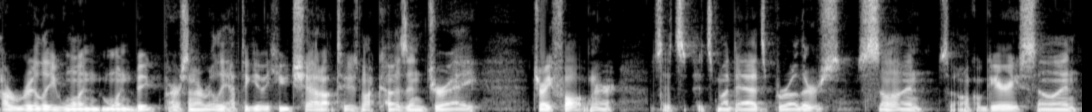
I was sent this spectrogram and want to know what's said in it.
I really one one big person I really have to give a huge shout out to is my cousin Dre, Dre Faulkner. It's it's, it's my dad's brother's son, so Uncle Gary's son.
